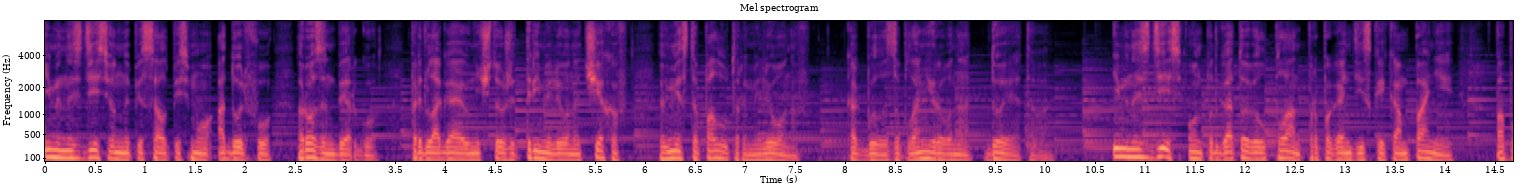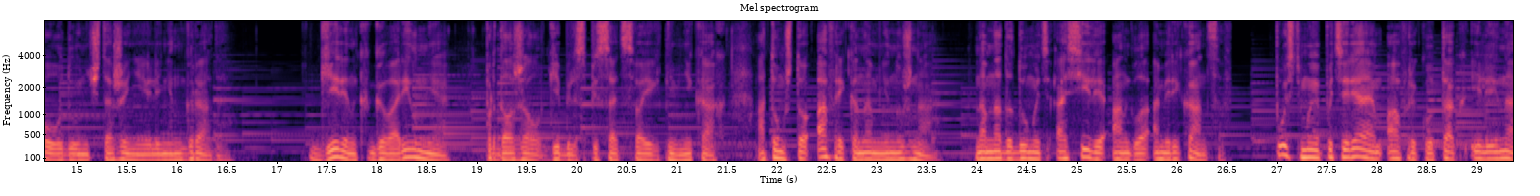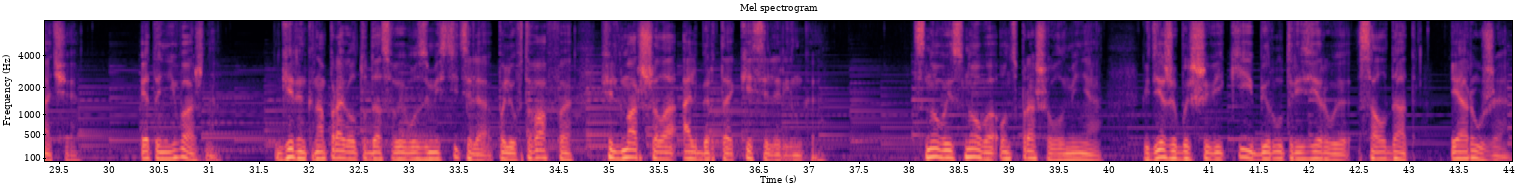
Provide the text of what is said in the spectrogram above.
Именно здесь он написал письмо Адольфу Розенбергу, предлагая уничтожить 3 миллиона чехов вместо полутора миллионов, как было запланировано до этого. Именно здесь он подготовил план пропагандистской кампании по поводу уничтожения Ленинграда. Геринг говорил мне, продолжал Геббельс писать в своих дневниках, о том, что Африка нам не нужна. Нам надо думать о силе англо-американцев. Пусть мы потеряем Африку так или иначе. Это не важно. Геринг направил туда своего заместителя по Люфтваффе фельдмаршала Альберта Кесселеринга. Снова и снова он спрашивал меня – где же большевики берут резервы солдат и оружия?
